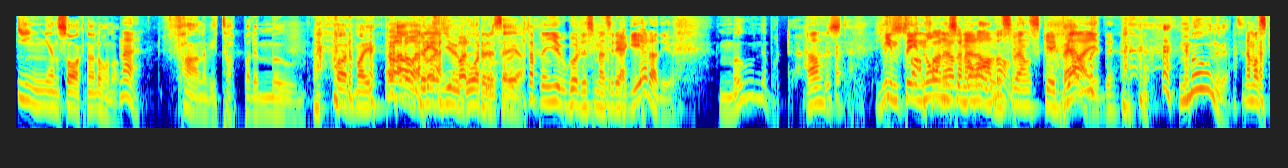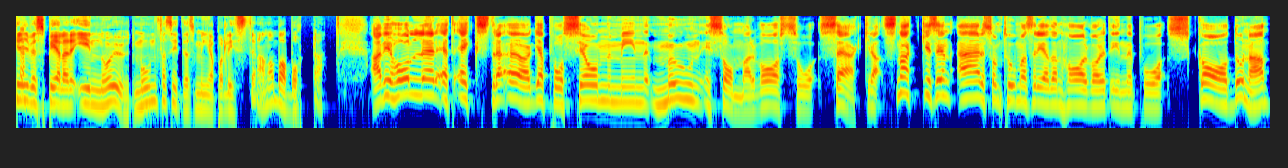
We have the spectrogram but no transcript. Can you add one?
ingen saknade honom. Nej. Fan vi tappade Moon, hörde man ju aldrig en djurgårdare säga. Knappt en djurgårdare som ens reagerade ju. Moon är borta, Ja. just det. Inte i fan, någon sån här allsvensk guide. Moon vet. När man skriver spelare in och ut, Moon får sitta med på listorna, han var bara borta. Ja, vi håller ett extra öga på Seon Min Moon i sommar, var så säkra. Snackisen är som Thomas redan har varit inne på skadorna.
